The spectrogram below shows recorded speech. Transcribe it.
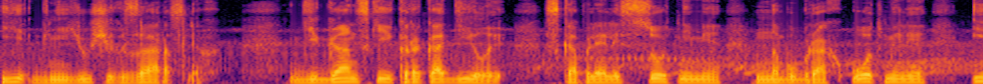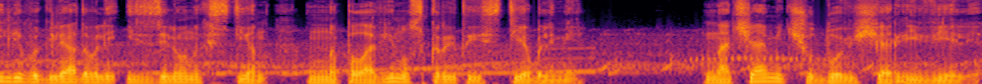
и гниющих зарослях. Гигантские крокодилы скоплялись сотнями на буграх отмели или выглядывали из зеленых стен, наполовину скрытые стеблями. Ночами чудовища ревели.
